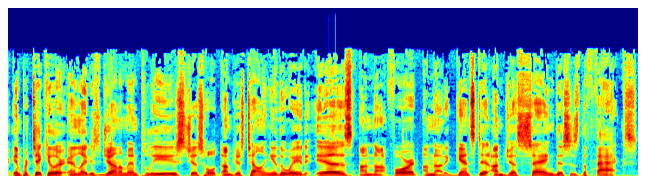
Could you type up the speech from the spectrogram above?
in particular, and ladies and gentlemen, please just hold. I'm just telling you the way it is. I'm not for it. I'm not against it. I'm just saying this is the facts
